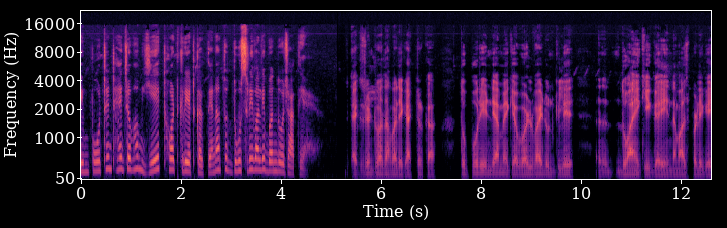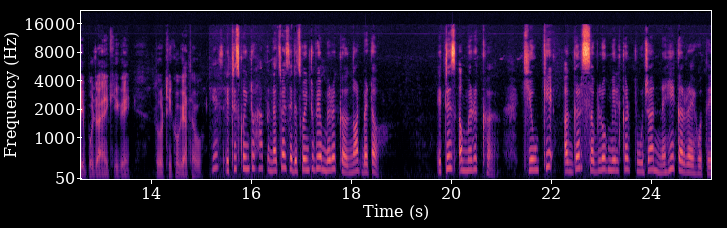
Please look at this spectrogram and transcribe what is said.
इम्पोर्टेंट है जब हम ये थॉट क्रिएट करते हैं ना तो दूसरी वाली बंद हो जाती है एक्सीडेंट हुआ था हमारे एक एक्टर का तो पूरी इंडिया में क्या वर्ल्ड वाइड उनके लिए दुआएँ की गई नमाज़ पढ़ी गई पूजाएँ की गई तो ठीक हो गया था वो Yes, it is going to happen. That's why I said it's going to be a miracle, not better. It is a miracle. क्योंकि अगर सब लोग मिलकर पूजा नहीं कर रहे होते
